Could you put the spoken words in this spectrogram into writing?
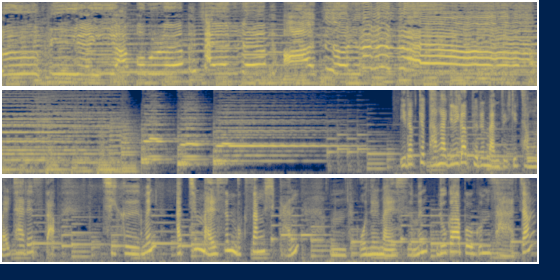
으, 이게 이안 뽑을래요? 살려주세요. 아, 살려주세요. 이렇게 방학 일과표를 만들기 정말 잘했어. 지금은 아침 말씀 묵상 시간. 음, 오늘 말씀은 누가복음 4장.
